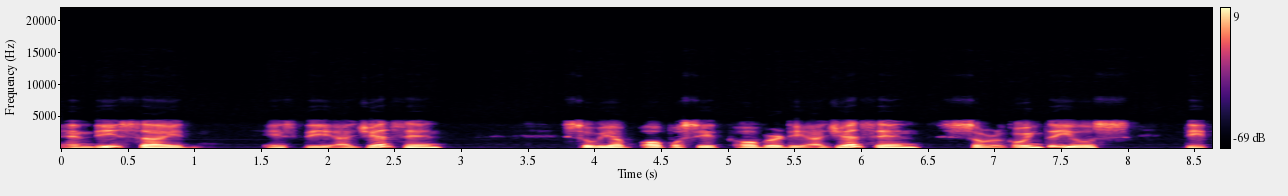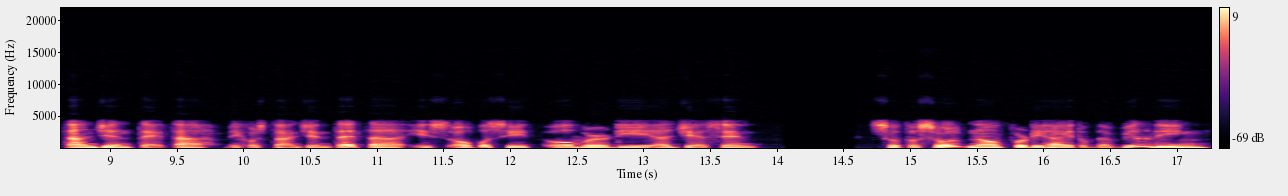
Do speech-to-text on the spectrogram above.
And this side is the adjacent. So we have opposite over the adjacent. So we're going to use the tangent theta because tangent theta is opposite over the adjacent. So to solve now for the height of the building,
